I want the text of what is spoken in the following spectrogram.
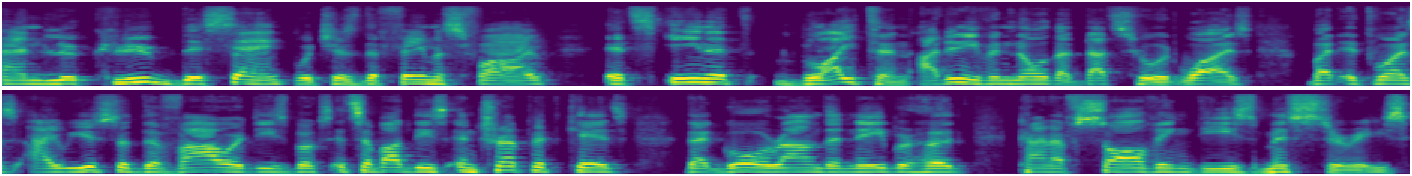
and Le Club des Cinq, which is the famous five. It's Enid Blyton. I didn't even know that that's who it was, but it was. I used to devour these books. It's about these intrepid kids that go around the neighborhood, kind of solving these mysteries.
